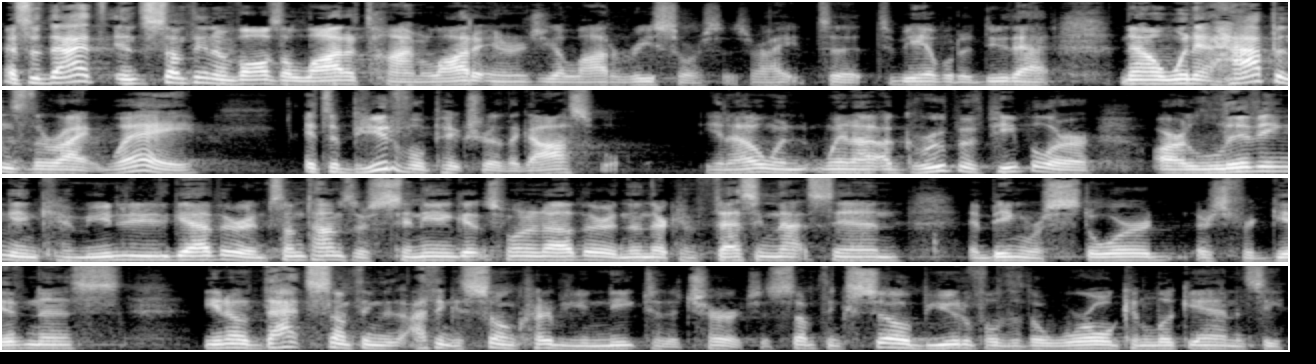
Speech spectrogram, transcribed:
And so that is something that involves a lot of time, a lot of energy, a lot of resources, right, to, to be able to do that. Now, when it happens the right way, it's a beautiful picture of the gospel. You know, when, when a group of people are, are living in community together and sometimes they're sinning against one another and then they're confessing that sin and being restored, there's forgiveness. You know, that's something that I think is so incredibly unique to the church. It's something so beautiful that the world can look in and see,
